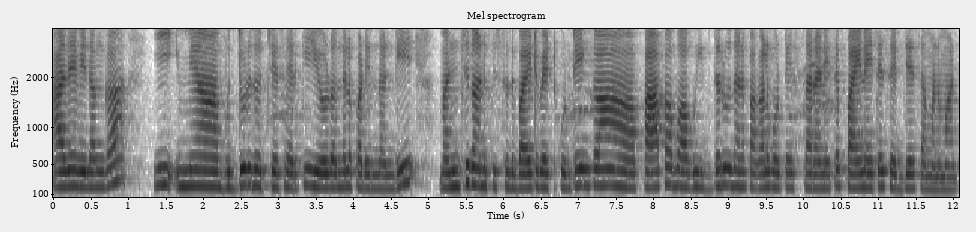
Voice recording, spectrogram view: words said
అదేవిధంగా ఈ మా బుద్ధుడిది వచ్చేసరికి ఏడు వందలు పడిందండి. మంచిగా అనిపిస్తుంది బయట పెట్టుకుంటే. ఇంకా పాప బాబు ఇద్దరు దాన్ని పగల కొట్టేస్తారని అయితే పైన అయితే సెట్ చేసామన్నమాట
